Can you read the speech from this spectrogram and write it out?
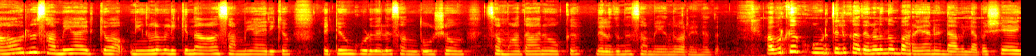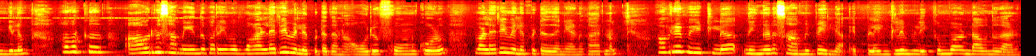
ആ ഒരു സമയമായിരിക്കും നിങ്ങൾ വിളിക്കുന്ന ആ സമയമായിരിക്കും ഏറ്റവും കൂടുതൽ സന്തോഷവും സമാധാനവും ഒക്കെ നൽകുന്ന സമയം എന്ന് പറയുന്നത്. അവർക്ക് കൂടുതൽ കഥകളൊന്നും പറയാനുണ്ടാവില്ല. പക്ഷേ എങ്കിലും അവർക്ക് ആ ഒരു സമയം എന്ന് പറയുമ്പോൾ വളരെ വിലപ്പെട്ടതാണ്. ഓരോ ഫോൺ കോളും വളരെ വിലപ്പെട്ടത് തന്നെയാണ്. കാരണം അവരുടെ വീട്ടിൽ നിങ്ങളുടെ സാമീപ്യമില്ല എപ്പോഴെങ്കിലും വിളിക്കുമ്പോൾ ഉണ്ടാവുന്നതാണ്.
